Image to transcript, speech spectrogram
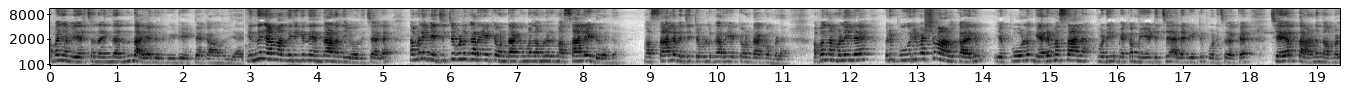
അപ്പൊ ഞാൻ വിചാരിച്ചത് ഇന്ന് എന്തായാലും ഒരു വീഡിയോ ഇട്ടേക്കാമെന്ന് വിചാരിച്ചു. ഇന്ന് ഞാൻ വന്നിരിക്കുന്നത് എന്താണെന്ന് ചോദിച്ചാൽ നമ്മൾ ഈ വെജിറ്റബിൾ കറിയൊക്കെ ഉണ്ടാക്കുമ്പോൾ നമ്മളൊരു മസാല ഇടുമല്ലോ മസാല വെജിറ്റബിൾ കറിയൊക്കെ ഉണ്ടാക്കുമ്പോൾ അപ്പം നമ്മളിലെ ഒരു ഭൂരിപക്ഷം ആൾക്കാരും എപ്പോഴും ഗരം മസാല പൊടി ഒക്കെ മേടിച്ച് അല്ല വീട്ടിൽ പൊടിച്ചതൊക്കെ ചേർത്താണ് നമ്മൾ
